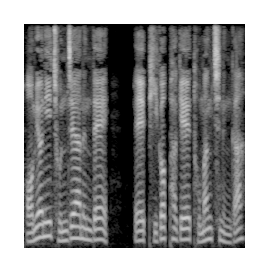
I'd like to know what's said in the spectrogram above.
엄연히 존재하는데 왜 비겁하게 도망치는가?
